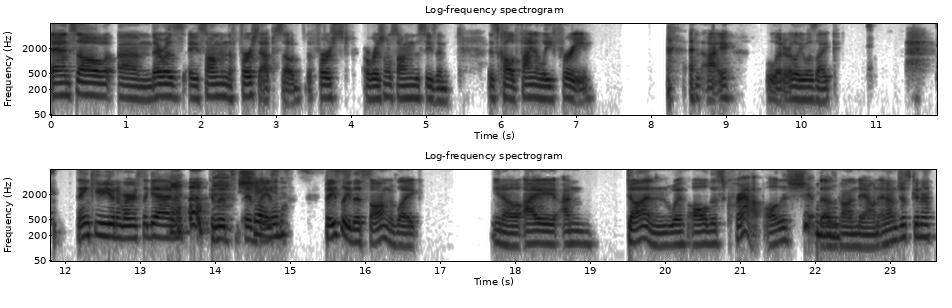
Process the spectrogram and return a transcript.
And so um there was a song in the first episode, the first original song of the season. It's called Finally Free. and I literally was like Thank you, universe, again because it's, it's Shade. bas- basically this song of like you know i i'm done with all this crap all this shit that has Mhm. gone down and i'm just gonna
